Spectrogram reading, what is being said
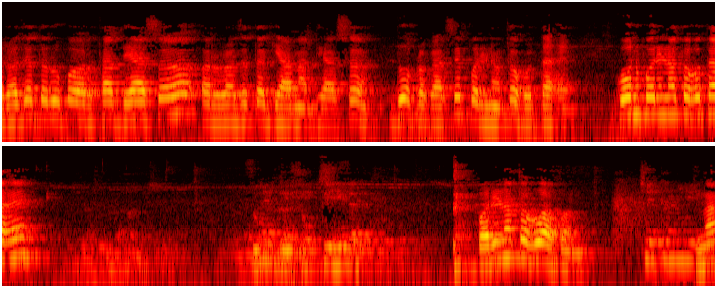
रजत रूप अर्थाध्यास और रजत ज्ञानाध्यास दो प्रकार से परिणत तो होता है। कौन परिणत तो होता है? सुक्ति सुक्ति ही रजत परिणत हुआ कौन? चैतन्य ना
